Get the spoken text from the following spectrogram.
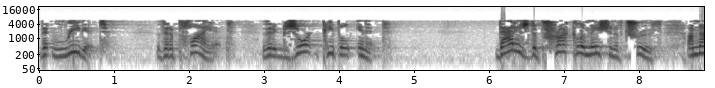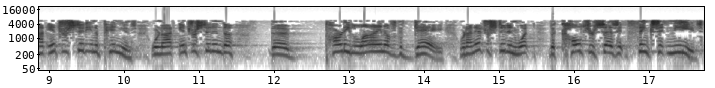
that read it, that apply it, that exhort people in it. That is the proclamation of truth. I'm not interested in opinions. We're not interested in the, the party line of the day. We're not interested in what the culture says it thinks it needs.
